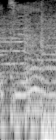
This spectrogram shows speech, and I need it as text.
do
